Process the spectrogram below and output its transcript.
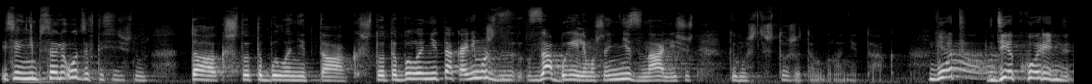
Если они не писали отзыв, ты сидишь думаешь, так, что-то было не так, что-то было не так. Они, может, забыли, может, они не знали. Еще Думаешь, что же там было не так? Вот где корень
